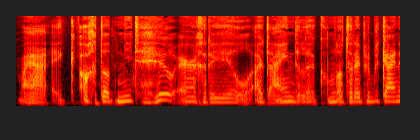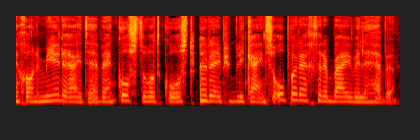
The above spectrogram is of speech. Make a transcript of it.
Maar ja, ik acht dat niet heel erg reëel uiteindelijk. Omdat de Republikeinen gewoon een meerderheid hebben. En kosten wat kost een Republikeinse opperrechter erbij willen hebben.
